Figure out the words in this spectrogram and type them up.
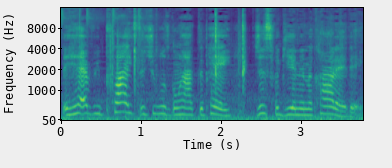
the heavy price that you was gonna have to pay just for getting in the car that day.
